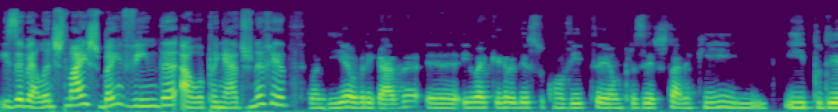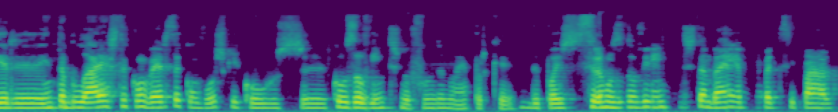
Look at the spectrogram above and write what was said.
Isabel, antes de mais, bem-vinda ao Apanhados na Rede. Bom dia, obrigada. Eh, eu é que agradeço o convite, é um prazer estar aqui e poder eh, entabular esta conversa convosco e com os, eh, com os ouvintes, no fundo, não é? Porque depois serão os ouvintes também a participar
